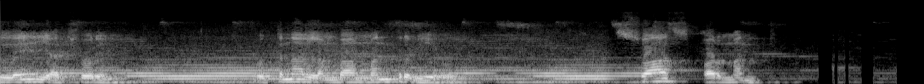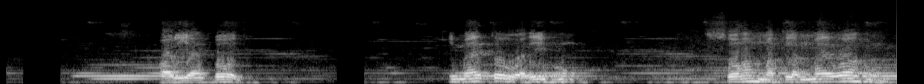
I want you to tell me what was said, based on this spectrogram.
लें या छोड़ें, उतना लंबा मंत्र भी हो। श्वास और मंत्र। और यह बोध कि मैं तो वही हूँ, सोहम मतलब मैं वह हूँ।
